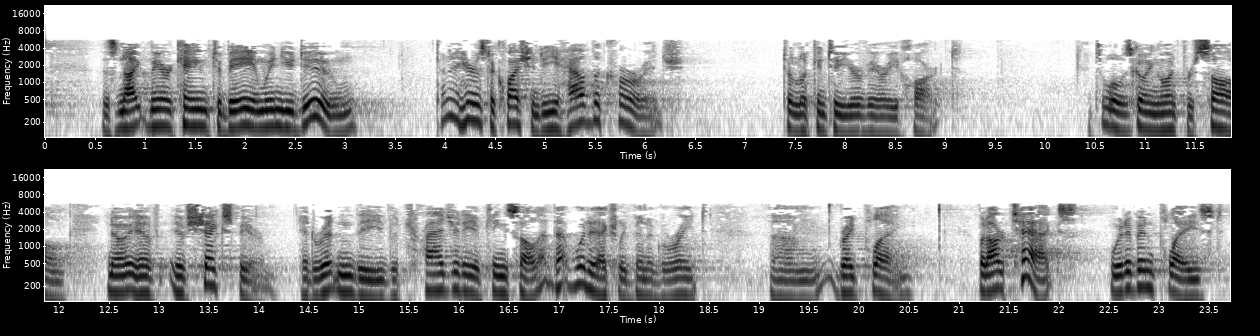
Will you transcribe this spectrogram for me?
this nightmare came to be, and when you do, kind of here's the question, do you have the courage to look into your very heart? That's what was going on for Saul. You know, if, if Shakespeare had written the, the tragedy of King Saul, that, that would have actually been a great, um, great play. But our text would have been placed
